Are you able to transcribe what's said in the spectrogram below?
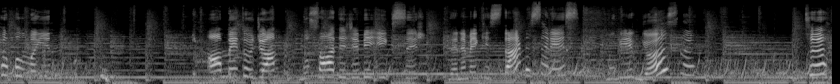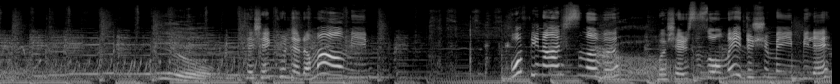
kapılmayın. Ahmet hocam, bu sadece bir iksir. Denemek ister misiniz? Bu bir göz mü? Tüh, teşekkürler ama almayayım. Bu final sınavı. Başarısız olmayı düşünmeyin bile.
